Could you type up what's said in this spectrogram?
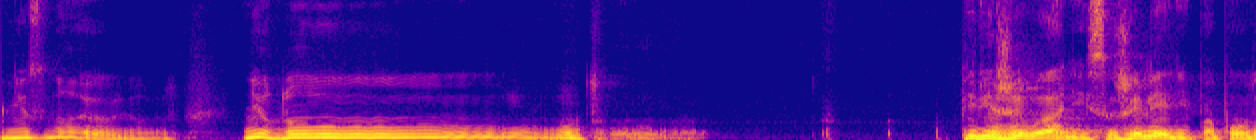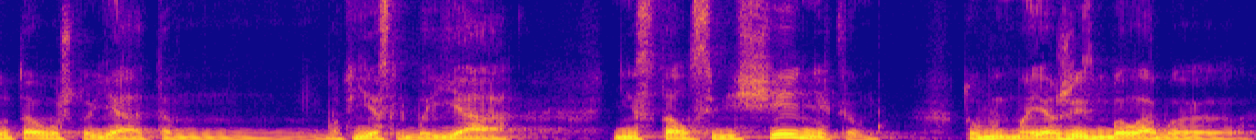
не знаю. Нет, ну вот, э, переживаний, сожалений по поводу того, что я там, вот если бы я не стал священником, то моя жизнь была бы,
